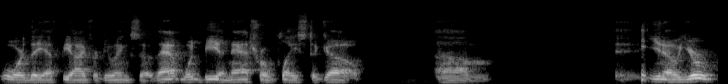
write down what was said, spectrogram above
or the FBI for doing so. That would be a natural place to go. Um, you know, you're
